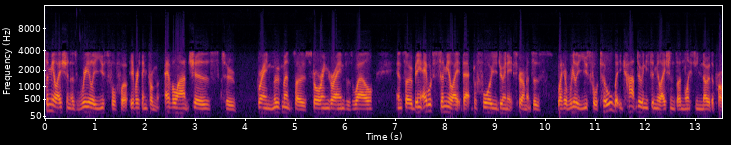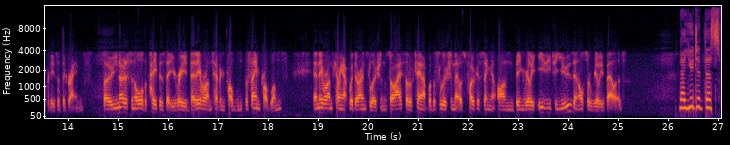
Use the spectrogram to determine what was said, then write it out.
simulation is really useful for everything from avalanches to grain movement, so storing grains as well. And so being able to simulate that before you do any experiments is like a really useful tool, but you can't do any simulations unless you know the properties of the grains. So you notice in all the papers that you read that everyone's having problems, the same problems, and everyone's coming up with their own solutions. So I sort of came up with a solution that was focusing on being really easy to use and also really valid. Now you did this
